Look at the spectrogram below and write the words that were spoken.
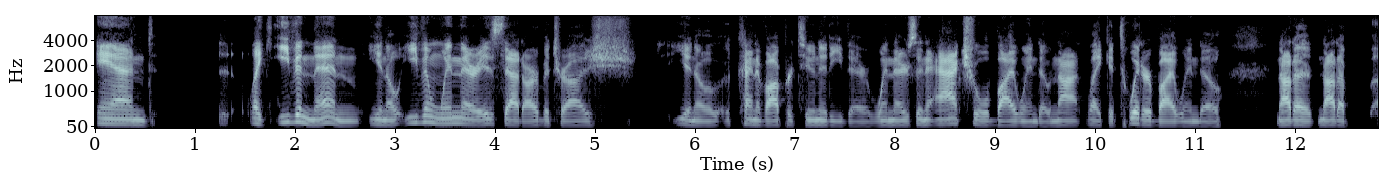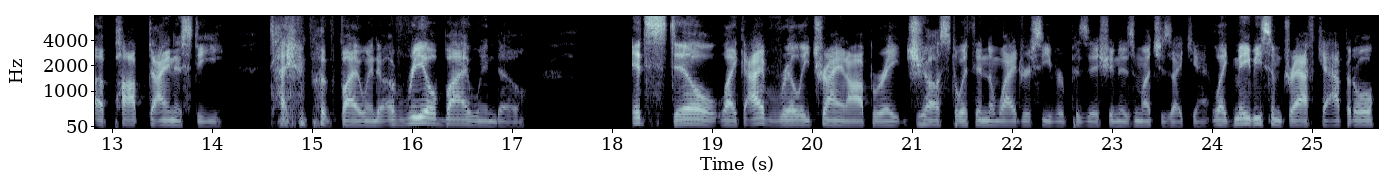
and like even then, you know, even when there is that arbitrage, you know, uh, kind of opportunity there, when there's an actual buy window, not like a Twitter buy window, not a not a, a pop dynasty type of buy window, a real buy window. It's still like I really try and operate just within the wide receiver position as much as I can. Like maybe some draft capital,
